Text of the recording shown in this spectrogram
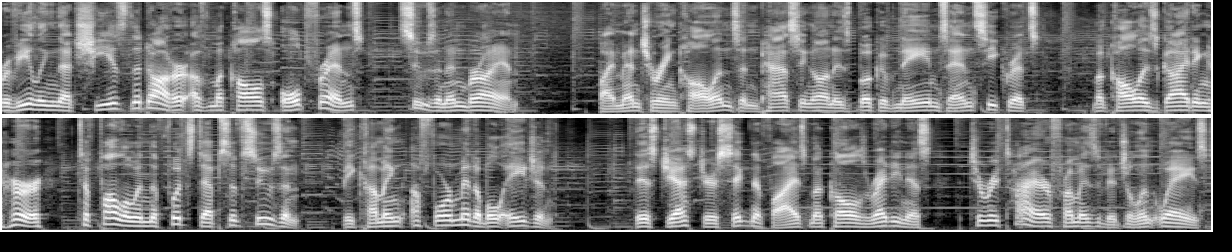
revealing that she is the daughter of McCall's old friends, Susan and Brian. By mentoring Collins and passing on his book of names and secrets, McCall is guiding her to follow in the footsteps of Susan, becoming a formidable agent. This gesture signifies McCall's readiness to retire from his vigilant ways.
